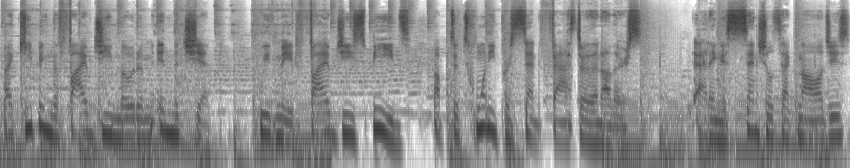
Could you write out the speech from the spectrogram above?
By keeping the 5G modem in the chip, we've made 5G speeds up to 20% faster than others, adding essential technologies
